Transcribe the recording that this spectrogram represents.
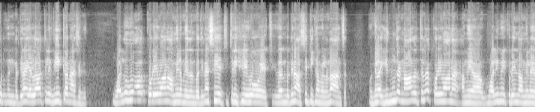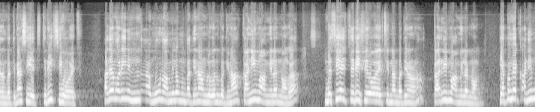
கொடுக்குன்னு பார்த்தீங்கன்னா எல்லாத்துலேயும் வீக்கான ஆசிட் வலுவாக குறைவான அமிலம் எதுன்னு பார்த்தீங்கன்னா சிஹெச் த்ரீ ஹிஓஹெச் இதுன்னு பார்த்தீங்கன்னா அசிட்டிக் அமிலம் தான் ஆன்சர் ஓகேங்களா இந்த நாளத்தில் குறைவான அமி வலிமை குறைந்த அமிலம் எதுன்னு பார்த்தீங்கன்னா சிஹெச் த்ரீ சிஓஹெச் அதே மாதிரி இந்த மூணு அமிலமும் பார்த்தீங்கன்னா நம்மளுக்கு வந்து பார்த்தீங்கன்னா கனிம அமிலம்னுவாங்க இந்த சிஹெச் த்ரீ சிஓஹெச் பார்த்தீங்கன்னா கரிம அமிலம்னுவாங்க எப்பவுமே கனிம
